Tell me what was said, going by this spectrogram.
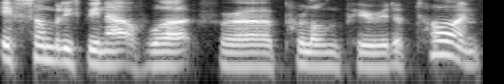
if somebody's been out of work for a prolonged period of time,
